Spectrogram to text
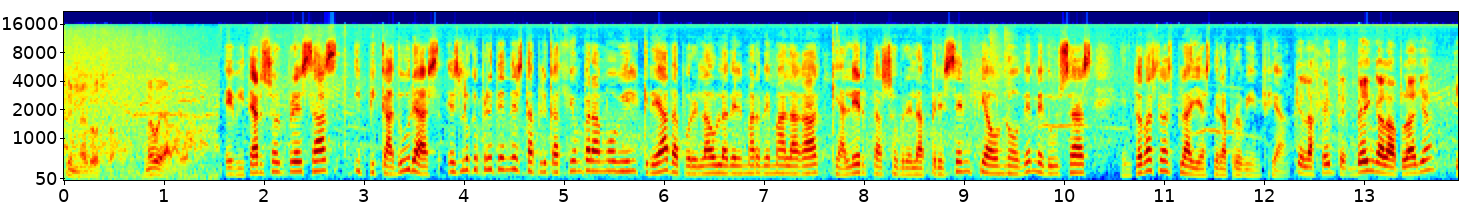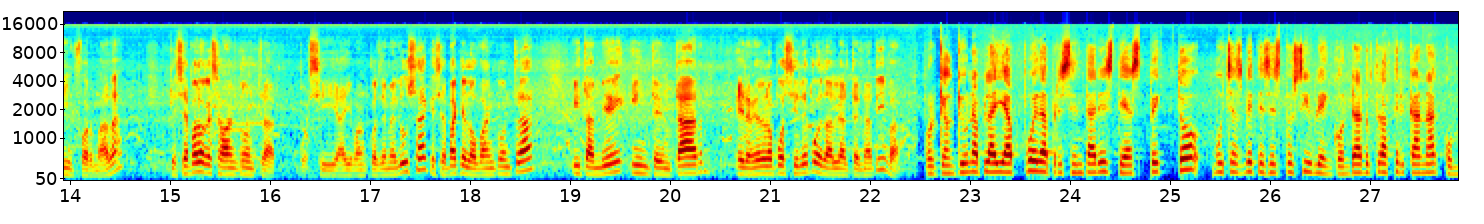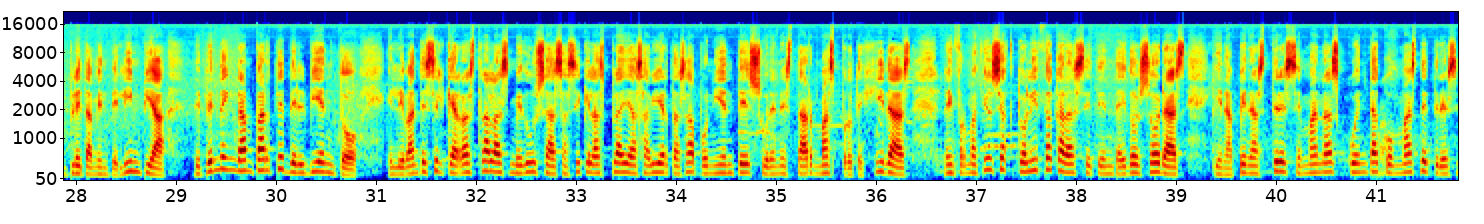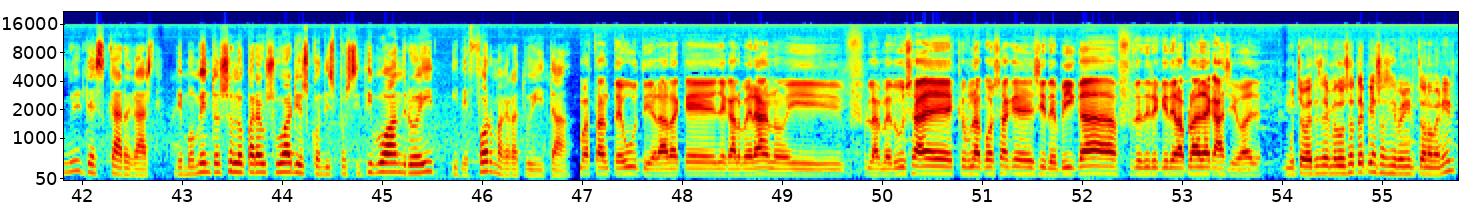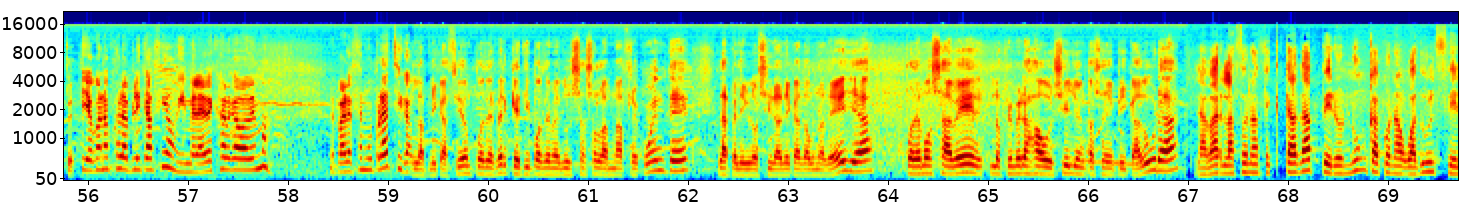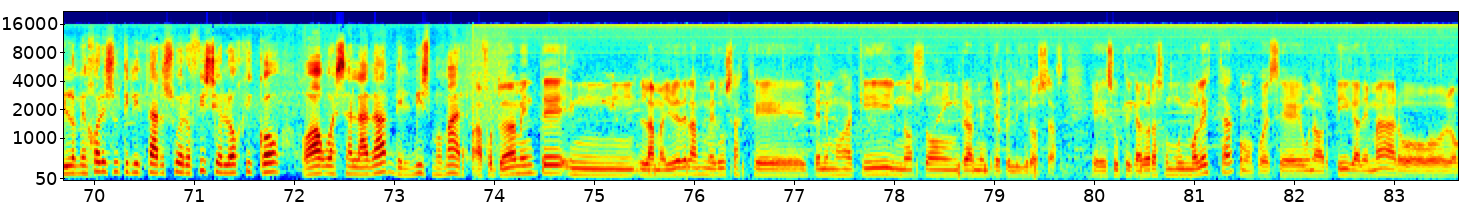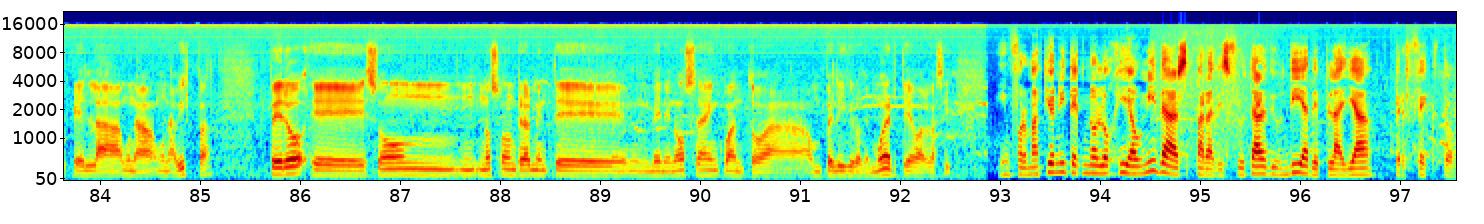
sin medusa. Me voy al agua. Evitar sorpresas y picaduras es lo que pretende esta aplicación para móvil creada por el Aula del Mar de Málaga que alerta sobre la presencia o no de medusas en todas las playas de la provincia. Que la gente venga a la playa informada, que sepa lo que se va a encontrar. Pues si hay bancos de medusa, que sepa que los va a encontrar y también intentar en la medida de lo posible, pues darle alternativa. Porque aunque una playa pueda presentar este aspecto, muchas veces es posible encontrar otra cercana completamente limpia. Depende en gran parte del viento. El levante es el que arrastra las medusas, así que las playas abiertas a poniente suelen estar más protegidas. La información se actualiza cada 72 horas y en apenas tres semanas cuenta con más de 3.000 descargas. De momento solo para usuarios con dispositivo Android y de forma gratuita. Bastante útil ahora que llega el verano y las medusas es que una cosa que si te pica te tienes que ir a la playa casi, vaya. Muchas veces hay medusa te piensas si venirte o no venirte. Yo conozco la aplicación y me la he descargado además. Me parece muy práctica. En la aplicación puedes ver qué tipos de medusas son las más frecuentes, la peligrosidad de cada una de ellas, podemos saber los primeros auxilios en caso de picadura. Lavar la zona afectada, pero nunca con agua dulce. Lo mejor es utilizar suero fisiológico o agua salada del mismo mar. Afortunadamente, la mayoría de las medusas que tenemos aquí no son realmente peligrosas. Eh, sus picadoras son muy molestas, como puede ser una ortiga de mar o lo que es una, una avispa pero eh, son, no son realmente venenosas en cuanto a un peligro de muerte o algo así. Información y tecnología unidas para disfrutar de un día de playa perfecto.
